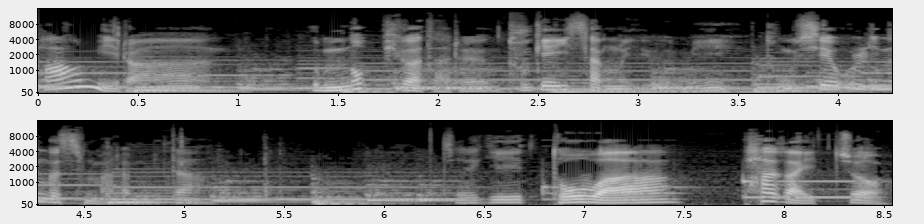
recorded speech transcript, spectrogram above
화음이란 음 높이가 다른 두 개 이상의 음이 동시에 울리는 것을 말합니다. 자, 여기 도와 파가 있죠.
